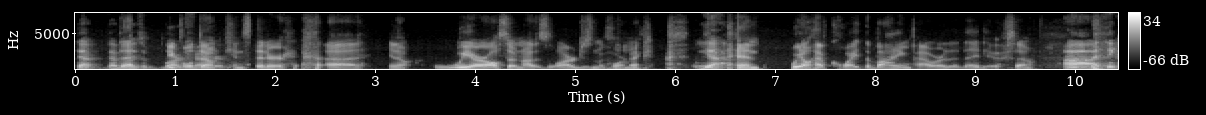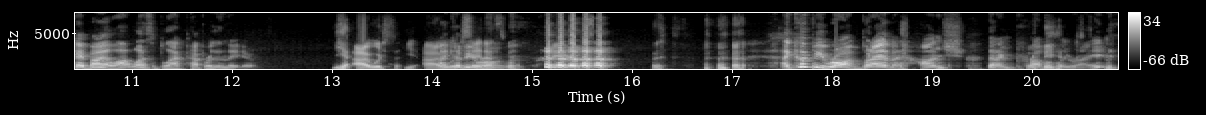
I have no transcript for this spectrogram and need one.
That that, that plays a large people factor. don't consider. Uh, you know, we are also not as large as McCormick, Yeah, and we don't have quite the buying power that they do. So, uh, I think I buy a lot less black pepper than they do. yeah, I would. th- I, I, would could be say wrong. I could be wrong, but I have a hunch that I'm probably right.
